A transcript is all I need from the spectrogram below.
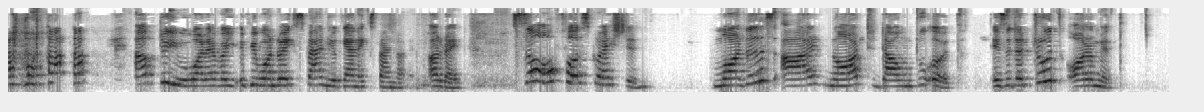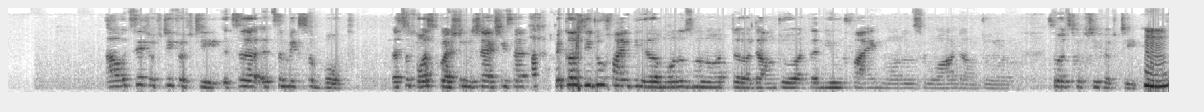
Up to you, whatever. If you want to expand, you can expand on it. All right. So, first question Models are not down to earth. Is it a truth or a myth? I would say 50-50. It's a it's a mix of both. That's the first question which I actually said because you do find the uh, models who are not uh, down to earth and you find models who are down to earth. So it's 50-50 Hmm.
